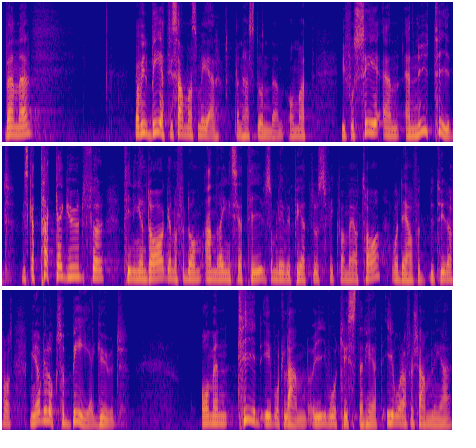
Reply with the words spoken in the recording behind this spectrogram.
Vänner, jag vill be tillsammans med er den här stunden om att vi får se en, en ny tid. Vi ska tacka Gud för tidningen Dagen och för de andra initiativ som Levi Petrus fick vara med och ta och vad det har fått betyda för oss. Men jag vill också be Gud om en tid i vårt land och i vår kristenhet, i våra församlingar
